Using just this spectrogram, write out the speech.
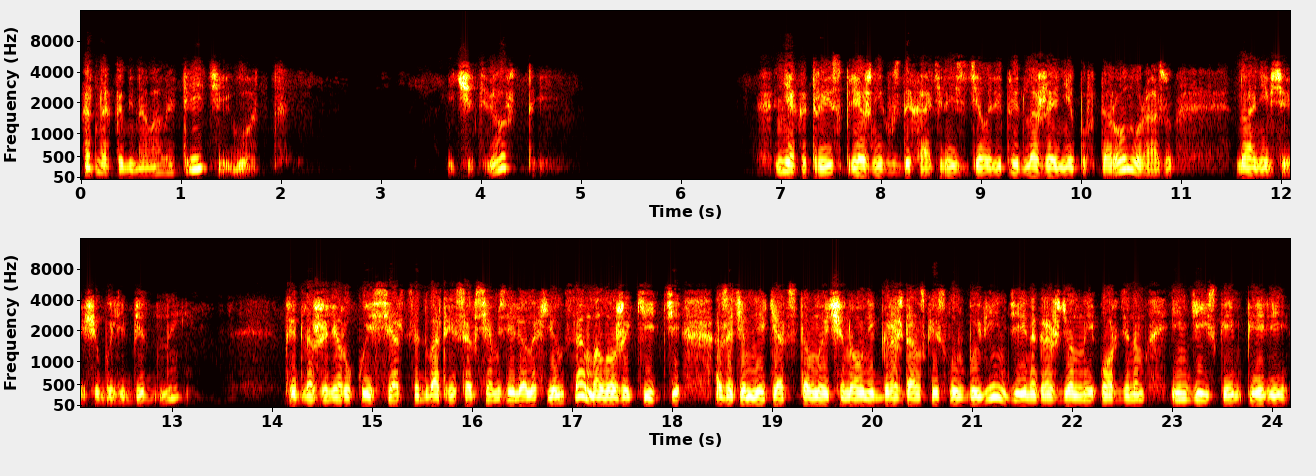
Однако миновал и третий год, и четвертый. Некоторые из прежних вздыхателей сделали предложение по второму разу, но они все еще были бедны предложили руку и сердце два-три совсем зеленых юнца, моложе Китти, а затем некий отставной чиновник гражданской службы в Индии, награжденный орденом Индийской империи.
